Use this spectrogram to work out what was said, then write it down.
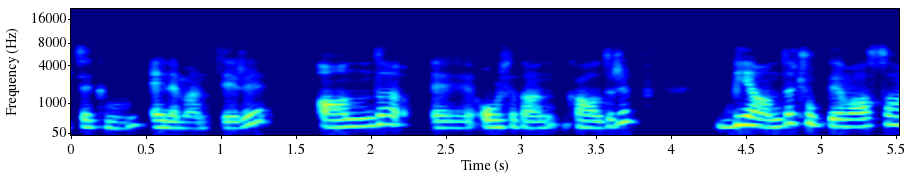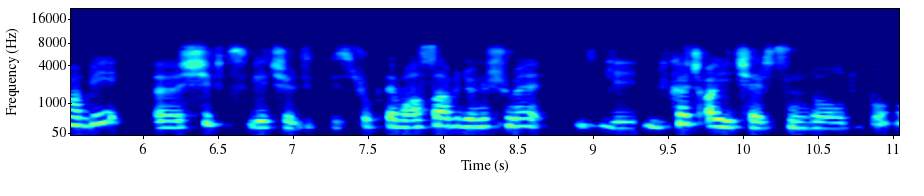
bir takım elementleri anında e, ortadan kaldırıp bir anda çok devasa bir e, shift geçirdik biz. Çok devasa bir dönüşüme birkaç ay içerisinde oldu bu.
